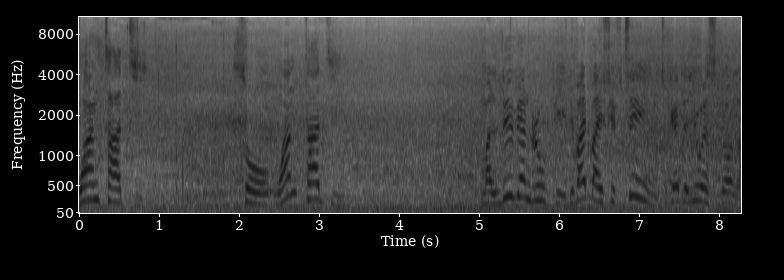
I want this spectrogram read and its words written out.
130. So 130 Maldivian rupee divided by 15 to get the US dollar.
